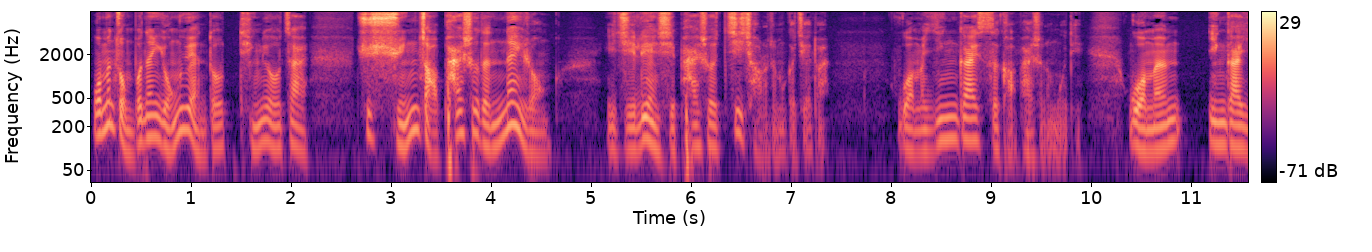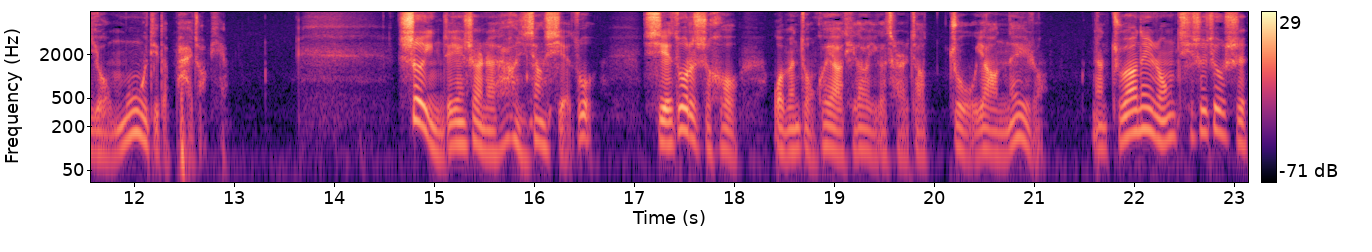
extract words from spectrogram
我们总不能永远都停留在去寻找拍摄的内容以及练习拍摄技巧的这么个阶段。我们应该思考拍摄的目的，我们应该有目的的拍照片。摄影这件事儿呢，它很像写作。写作的时候，我们总会要提到一个词儿，叫主要内容。那主要内容其实就是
